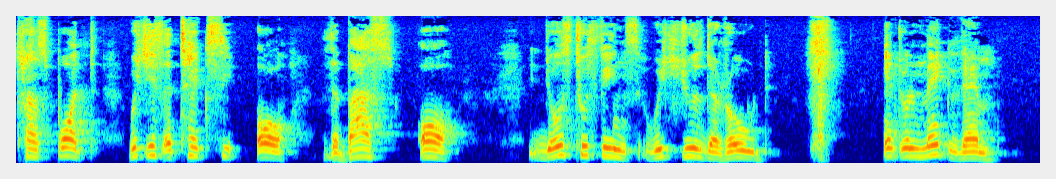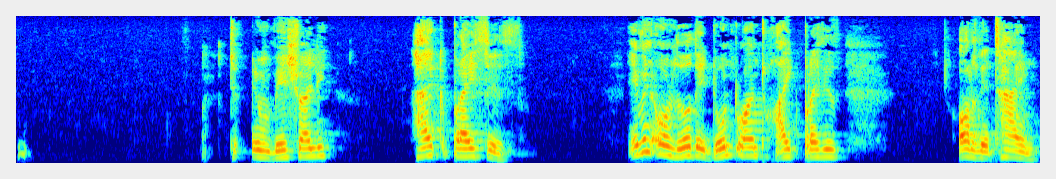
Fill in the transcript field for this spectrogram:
transport, which is a taxi or the bus or those two things which use the road. It will make them to eventually hike prices. Even although they don't want to hike prices all the time,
